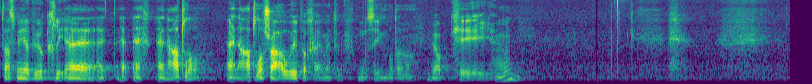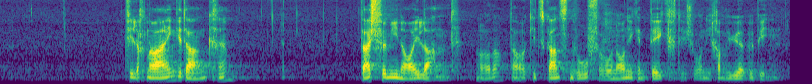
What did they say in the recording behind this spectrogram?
dass wir wirklich äh, äh, äh einen Adler, eine Adlerschau bekommen. Wo sind wir da? Okay. Hm? Vielleicht noch ein Gedanke. Das ist für mich Neuland. Oder? Da gibt es ganz einen Haufen, der noch nicht entdeckt ist, wo ich am Üben bin.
